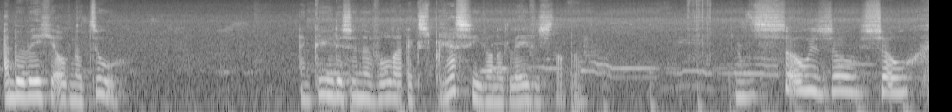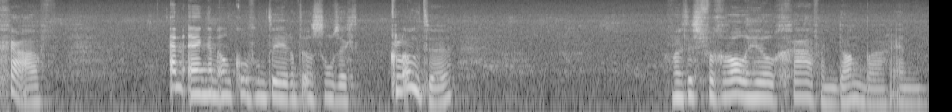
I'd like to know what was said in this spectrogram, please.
en beweeg je ook naartoe. En kun je dus in een volle expressie van het leven stappen. Dat is zo, zo gaaf. En eng en onconfronterend en soms echt kloten. Maar het is vooral heel gaaf en dankbaar en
